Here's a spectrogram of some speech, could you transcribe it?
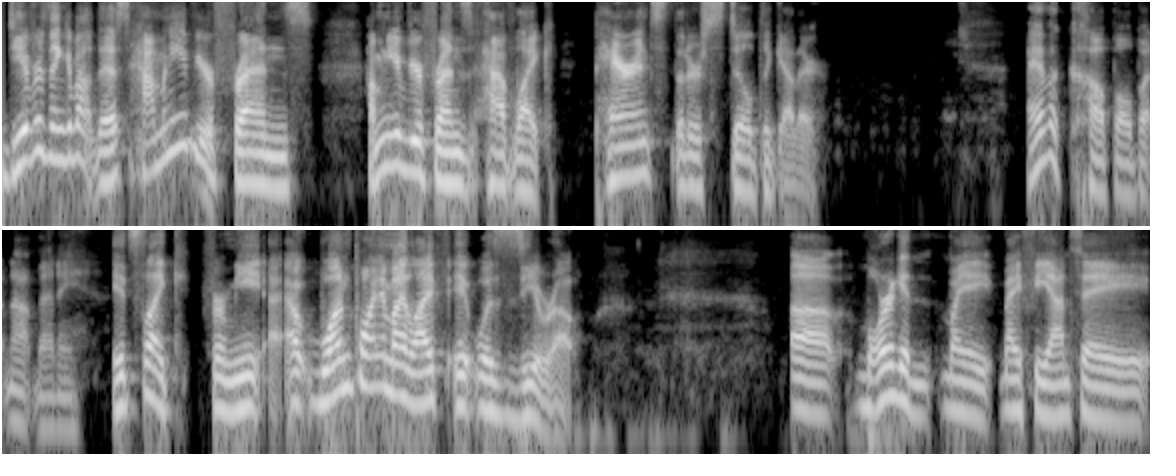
do you ever think about this? How many of your friends how many of your friends have like parents that are still together? I have a couple, but not many. It's like for me at one point in my life it was zero. Uh, Morgan, my my fiance,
